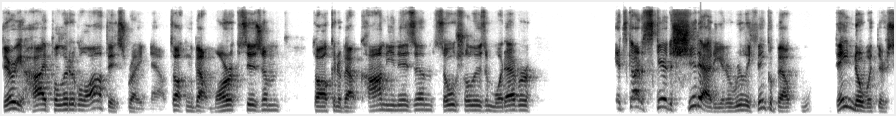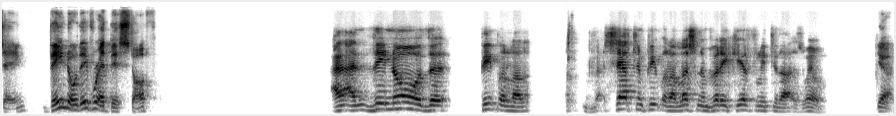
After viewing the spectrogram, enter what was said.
very high political office right now, talking about Marxism, talking about communism, socialism, whatever. It's got to scare the shit out of you to really think about. They know what they're saying. They know they've read this stuff. And they know that people are, certain people are listening very carefully to that as well. Yeah.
